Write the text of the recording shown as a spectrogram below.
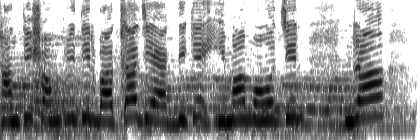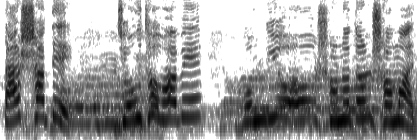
শান্তি সম্প্রীতির বার্তা যে একদিকে ইমাম মহজ্জিনরা তার সাথে যৌথভাবে বঙ্গীয় ও সনাতন সমাজ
